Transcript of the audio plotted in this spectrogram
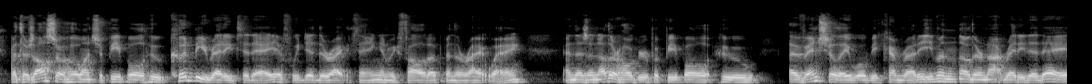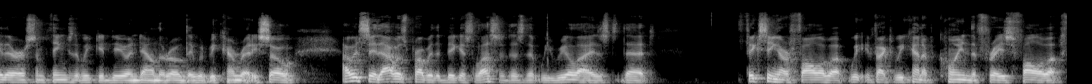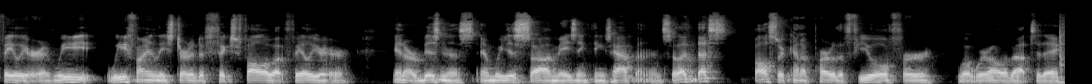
But there's also a whole bunch of people who could be ready today if we did the right thing and we followed up in the right way. And there's another whole group of people who eventually will become ready, even though they're not ready today. There are some things that we could do, and down the road they would become ready. So I would say that was probably the biggest lesson is that we realized that fixing our follow up. In fact, we kind of coined the phrase follow up failure, and we we finally started to fix follow up failure in our business, and we just saw amazing things happen. And so that, that's also kind of part of the fuel for what we're all about today.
